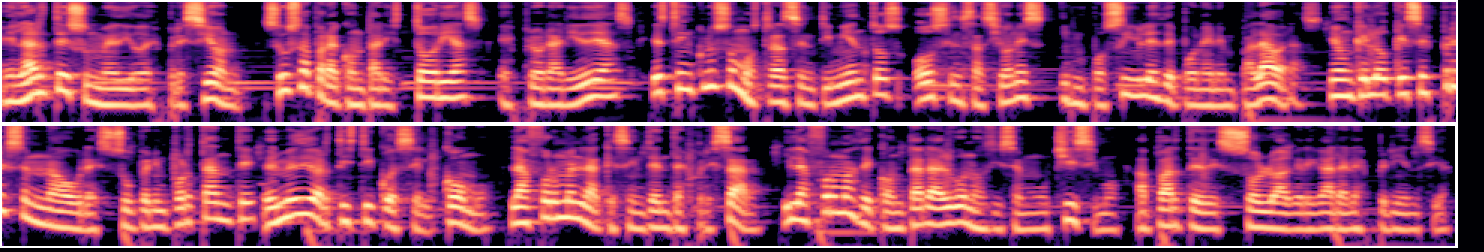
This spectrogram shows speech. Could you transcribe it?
El arte es un medio de expresión, se usa para contar historias, explorar ideas y hasta incluso mostrar sentimientos o sensaciones imposibles de poner en palabras. Y aunque lo que se expresa en una obra es súper importante, el medio artístico es el cómo, la forma en la que se intenta expresar. Y las formas de contar algo nos dicen muchísimo, aparte de solo agregar a la experiencia.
